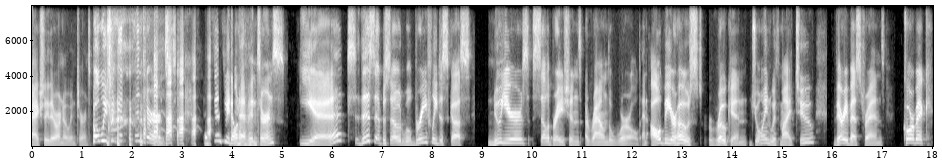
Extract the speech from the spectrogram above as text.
Actually, there are no interns, but we should get interns. And since we don't have interns yet, this episode will briefly discuss New Year's celebrations around the world. And I'll be your host, Roukan, joined with my two very best friends, Corbick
